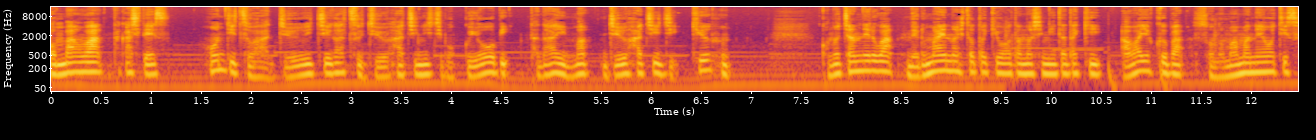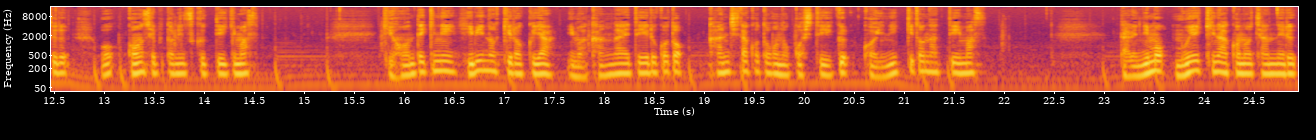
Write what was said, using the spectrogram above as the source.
こんばんは、たかしです。本日は11月18日木曜日、ただいま18時9分。このチャンネルは寝る前のひとときをお楽しみいただき、あわよくばそのまま寝落ちするをコンセプトに作っていきます。基本的に日々の記録や今考えていること、感じたことを残していく恋日記となっています。誰にも無益なこのチャンネル、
